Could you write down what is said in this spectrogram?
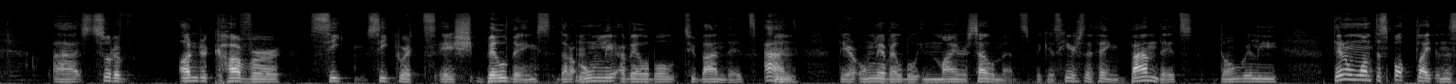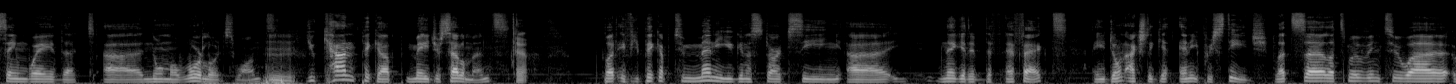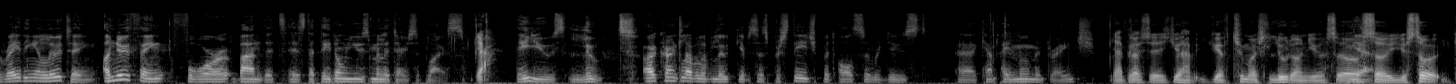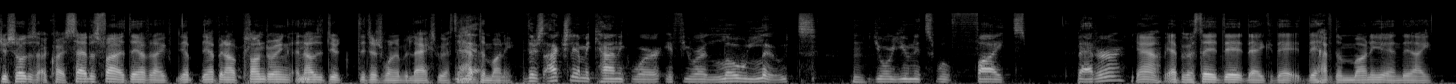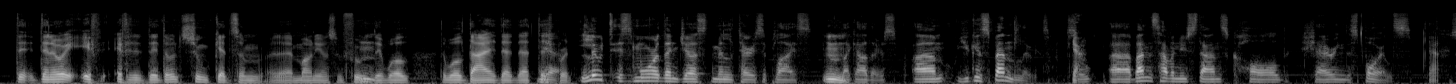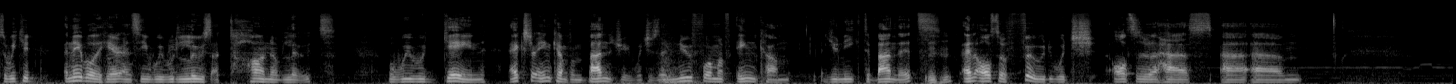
uh, sort of undercover sec- secret-ish buildings that are Mm. only available to bandits, and Mm. they are only available in minor settlements. Because here's the thing: bandits don't really, they don't want the spotlight in the same way that uh, normal warlords want. Mm. You can pick up major settlements, Yeah. but if you pick up too many, you're gonna start seeing uh, negative def- effects, and you don't actually get any prestige. Let's uh, let's move into uh, raiding and looting. A new thing for bandits is that they don't use military supplies. Yeah. They use loot. Our current level of loot gives us prestige, but also reduced uh, campaign movement range. Yeah, because uh, you have you have too much loot on you, so Yeah. so your so your soldiers are quite satisfied. They have like they have, they have been out plundering, and Mm. now they they just want to relax because they Yeah. have the money. There's actually a mechanic where if you are low loot, Hmm. your units will fight better. Yeah, yeah, because they they they they, they have the money, and they like they, they know if if they don't soon get some uh, money on some food, Mm. they will they will die. That that Yeah. Loot is more than just military supplies Mm. like others. Um, you can spend loot. So uh, bandits have a new stance called sharing the spoils. Yeah. So we could enable it here and see we would lose a ton of loot, but we would gain extra income from banditry, which is a new form of income unique to bandits, Mhm. and also food, which also has. Uh, um,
